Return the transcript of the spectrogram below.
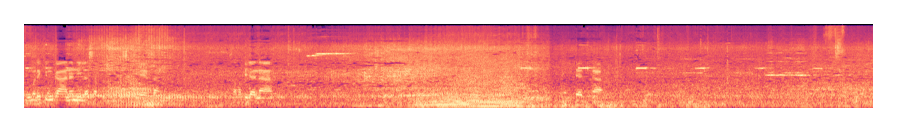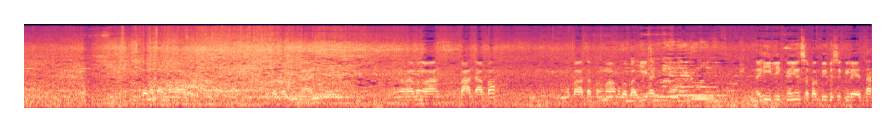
Bumalik yung gana nila sa bisikleta. Sa kabila na dead na. Ito naman mga kababaihan, mga, mga bata pa. Mga bata pang mga kababaihan yung nahilig ngayon sa pagbibisikleta.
